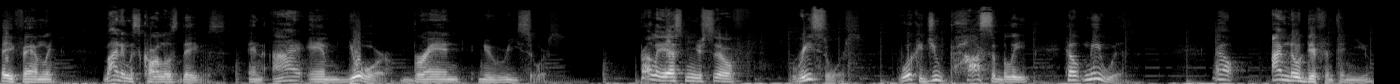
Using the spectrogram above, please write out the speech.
Hey, family. My name is Carlos Davis, and I am your brand new resource. Probably asking yourself, resource? What could you possibly help me with? Now, I'm no different than you.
